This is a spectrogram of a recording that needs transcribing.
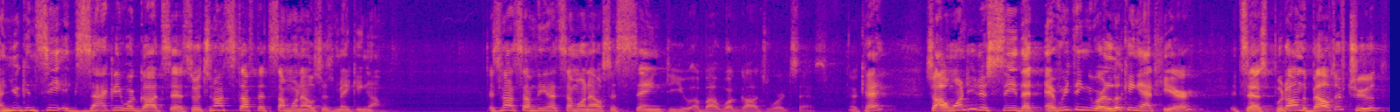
And you can see exactly what God says. So it's not stuff that someone else is making up. It's not something that someone else is saying to you about what God's word says. Okay? So I want you to see that everything you are looking at here, it says, put on the belt of truth,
